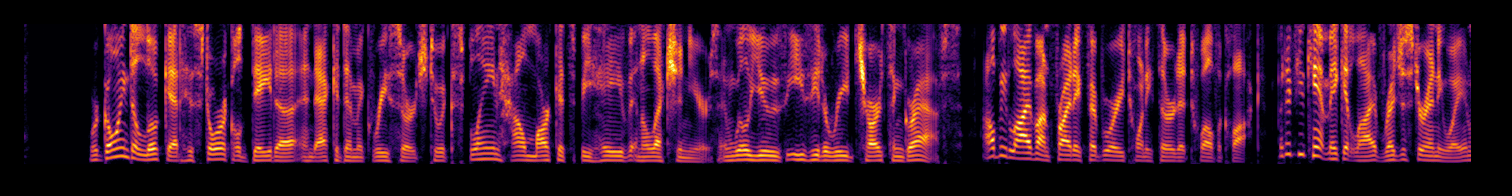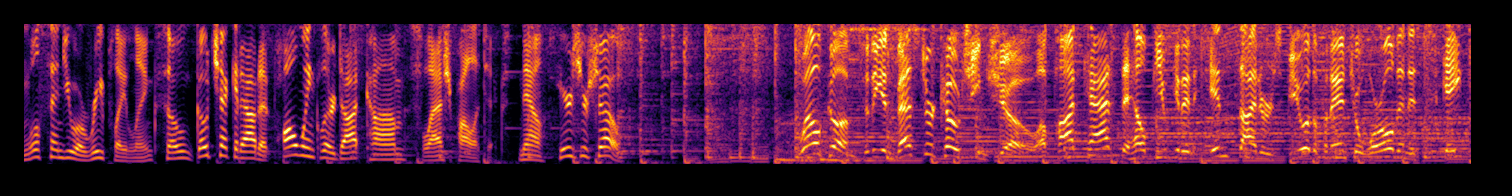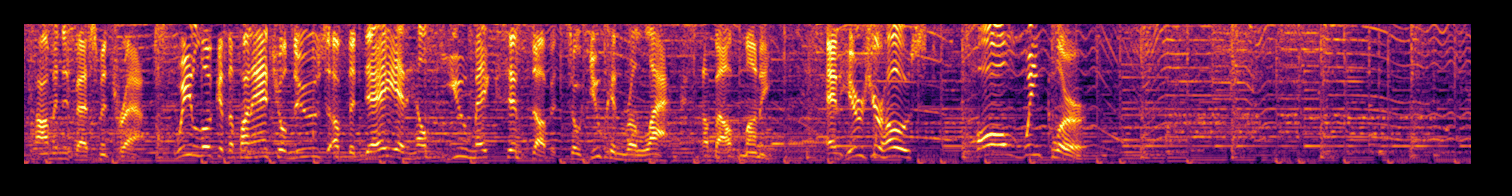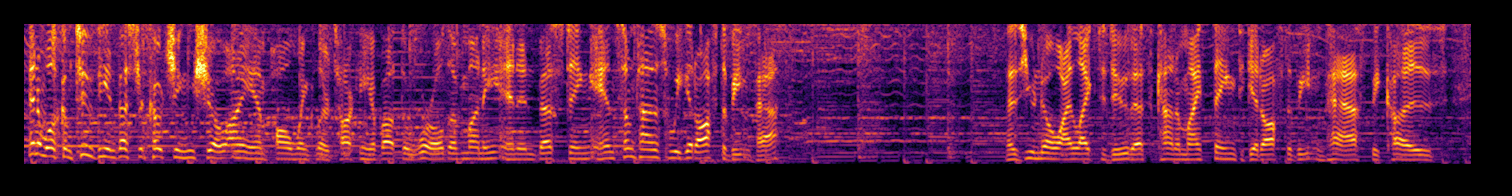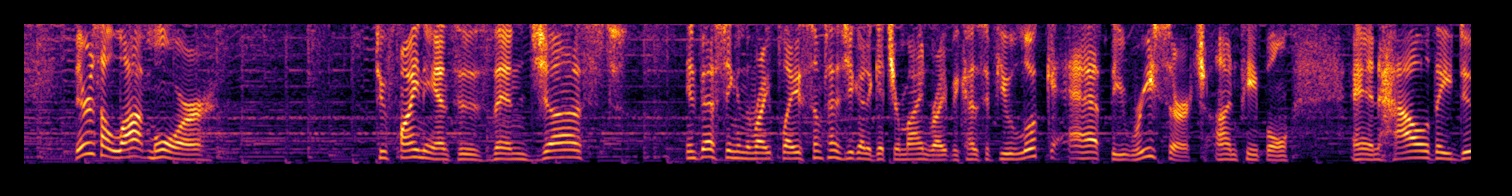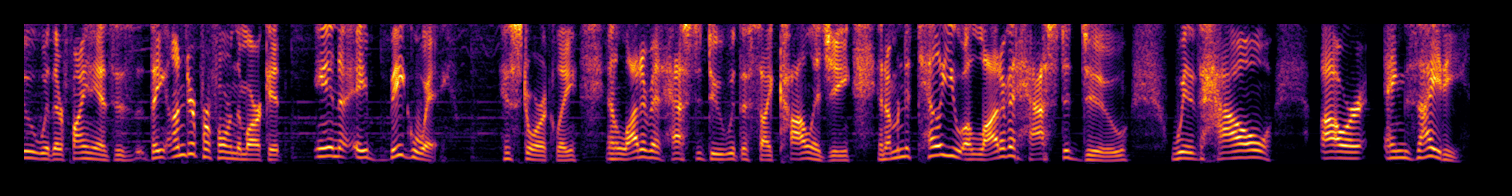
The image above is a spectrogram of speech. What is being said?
We're going to look at historical data and academic research to explain how markets behave in election years, and we'll use easy to read charts and graphs. I'll be live on Friday, February 23rd at 12 o'clock. But if you can't make it live, register anyway, and we'll send you a replay link, so go check it out at paulwinkler.com slash politics. Now, here's your show. Welcome to the Investor Coaching Show, a podcast to help you get an insider's view of the financial world and escape common investment traps. We look at the financial news of the day and help you make sense of it so you can relax about money. And here's your host, Paul Winkler. And welcome to the Investor Coaching Show. I am Paul Winkler talking about the world of money and investing, and sometimes we get off the beaten path. As you know, I like to do, that's kind of my thing to get off the beaten path because there's a lot more to finances than just investing in the right place, sometimes you got to get your mind right because if you look at the research on people and how they do with their finances, they underperform the market in a big way historically, and a lot of it has to do with the psychology. And I'm going to tell you, a lot of it has to do with how our anxiety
